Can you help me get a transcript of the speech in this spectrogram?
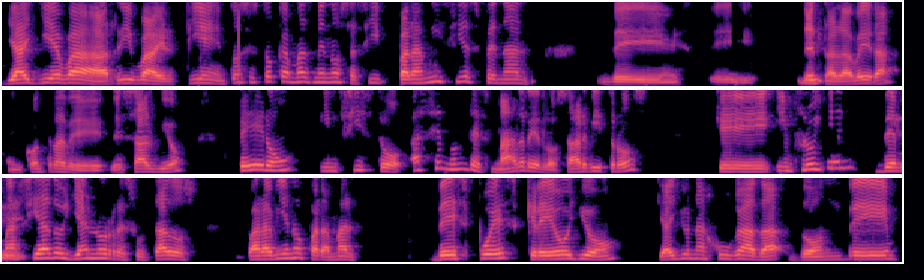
ya lleva arriba el pie, entonces toca más o menos así. Para mí sí es penal de, este, de Talavera en contra de, de Salvio, pero, insisto, hacen un desmadre los árbitros que influyen demasiado ya en los resultados, para bien o para mal. Después creo yo que hay una jugada donde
